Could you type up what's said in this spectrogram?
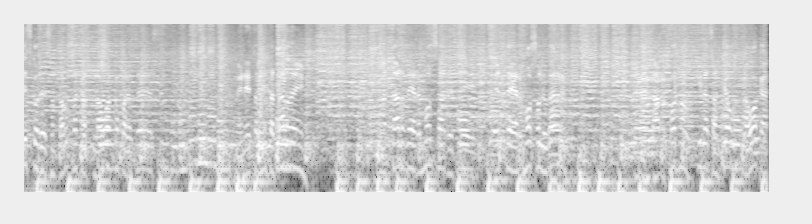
Francisco de Santa Rosa Catlahuaca para ustedes en esta bonita tarde, una tarde hermosa desde este hermoso lugar de la Reforma Esquila Santiago Tlahuaca,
